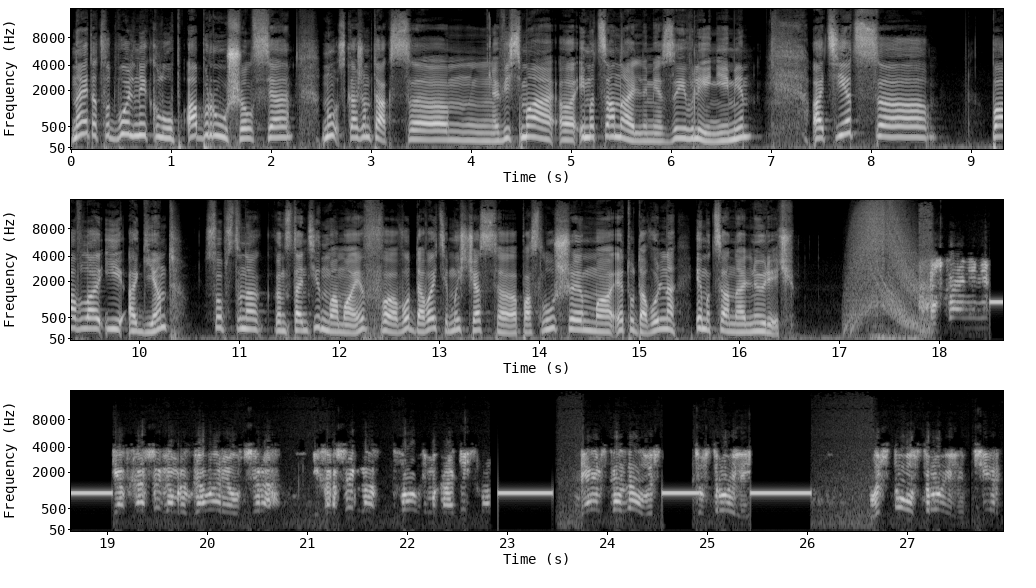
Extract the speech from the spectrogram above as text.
На этот футбольный клуб обрушился, ну, скажем так, с весьма эмоциональными заявлениями. Отец Павла и агент собственно, Константин Мамаев. Вот давайте мы сейчас послушаем эту довольно эмоциональную речь. разговаривал вчера, и Харшек нас демократическому Я им сказал, вы что устроили, вы что устроили, черт,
